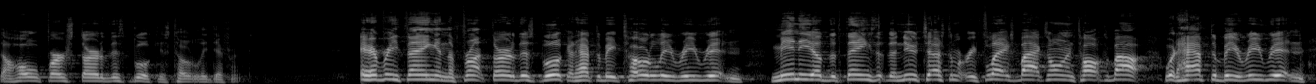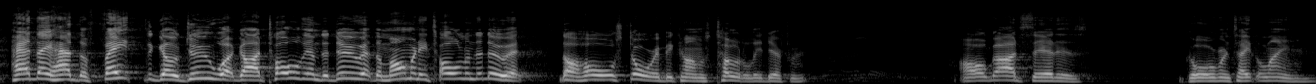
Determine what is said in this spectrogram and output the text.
The whole first third of this book is totally different. Everything in the front third of this book would have to be totally rewritten. Many of the things that the New Testament reflects back on and talks about would have to be rewritten. Had they had the faith to go do what God told them to do at the moment He told them to do it, the whole story becomes totally different. All God said is, go over and take the land.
